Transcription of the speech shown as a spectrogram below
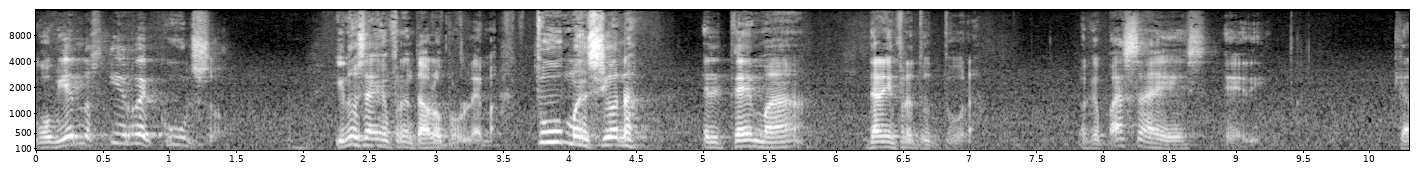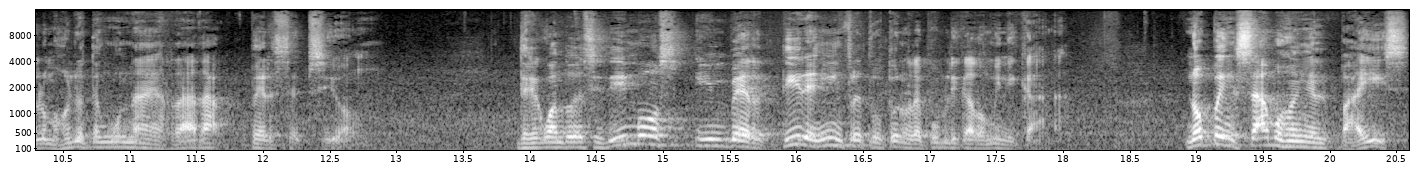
Gobiernos y recursos. Y no se han enfrentado a los problemas. Tú mencionas el tema de la infraestructura. Lo que pasa es, Eddie, que a lo mejor yo tengo una errada percepción de que cuando decidimos invertir en infraestructura en la República Dominicana, no pensamos en el país,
